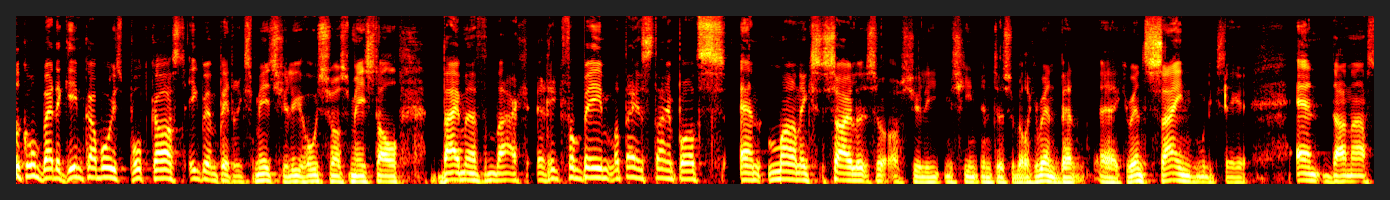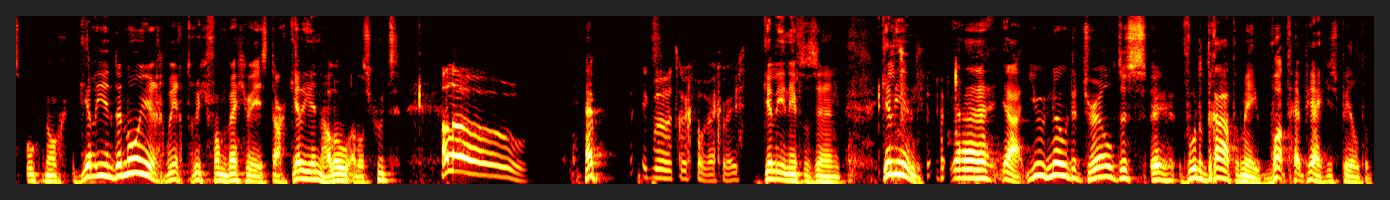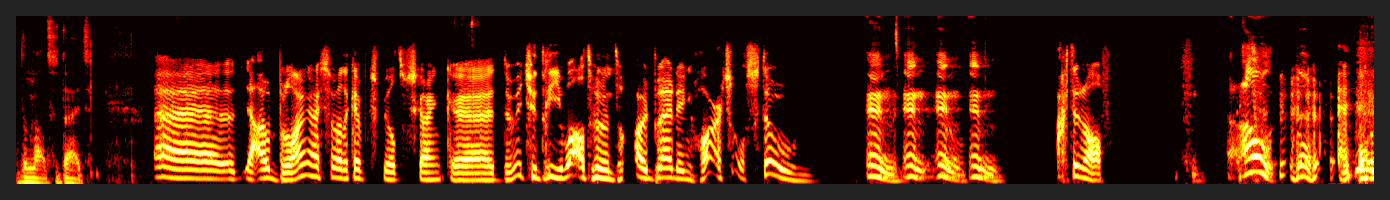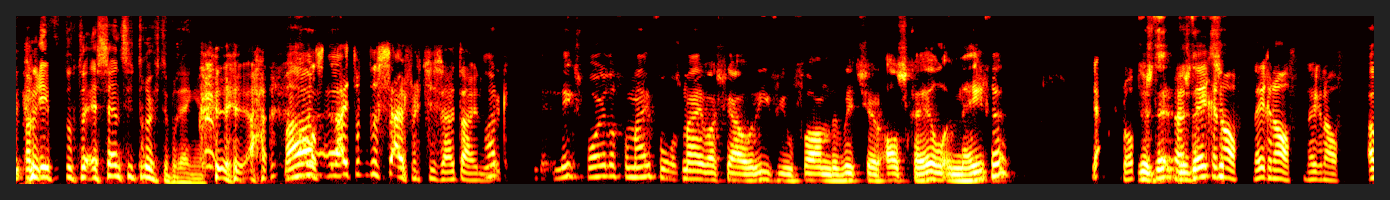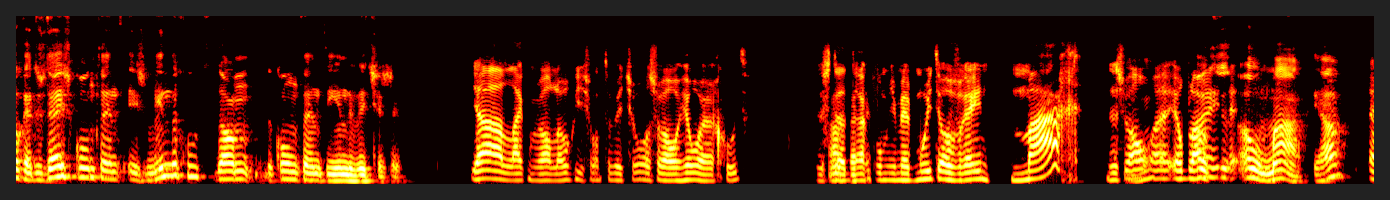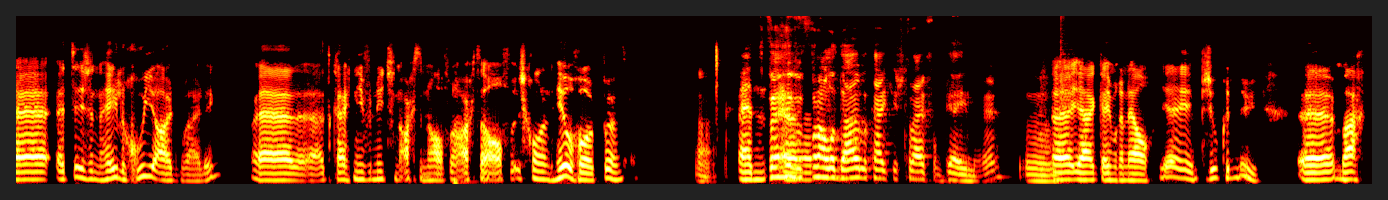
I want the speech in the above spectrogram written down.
Welkom bij de Game Cowboys podcast. Ik ben Patrick Smeets, jullie host zoals meestal. Bij me vandaag Rick van Beem, Martijn Steinpots en Marnix Suilen, zoals jullie misschien intussen wel gewend, ben, eh, gewend zijn, moet ik zeggen. En daarnaast ook nog Gillian de Nooier, weer terug van weg geweest. Dag Gillian, hallo, alles goed? Hallo! Heb Ik ben weer terug van weg geweest. Gillian heeft er zin in. Gillian, eh, ja, you know the drill. Dus eh, voor de draad ermee, wat heb jij gespeeld de laatste tijd? Eh, ja, het belangrijkste wat ik heb gespeeld is waarschijnlijk eh The Witcher 3 Wild Hunt, uitbreiding Hearts of Stone. En, en, en, en. 8,5. Oh, top. Om het even tot de essentie terug te brengen. ja, Maar, alles eh, draait op de cijfertjes uiteindelijk. Niks spoiler voor mij. Volgens mij was jouw review van The Witcher als geheel een 9. Ja, klopt. Dus de- Eh, dus deze- 9,5. 9,5. 9,5. Oké, dus deze content is minder goed dan de content die in The Witcher zit. Ja, lijkt me wel logisch, want The Witcher was wel heel erg goed. Dus da- Oké. daar kom je met moeite overheen. Maar, dat is wel Mhm. eh, heel Oh, belangrijk. het- oh, maar, ja? Eh, het is een hele goede uitbreiding. Eh, het krijgt niet voor niets een 8,5. Een 8,5 is gewoon een heel groot punt. Ja. En Voor, even eh, voor alle duidelijkheid, je schrijft voor gamer, hè? Eh, eh, ja, GamerNL. Jee, bezoek het nu. Eh, maar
